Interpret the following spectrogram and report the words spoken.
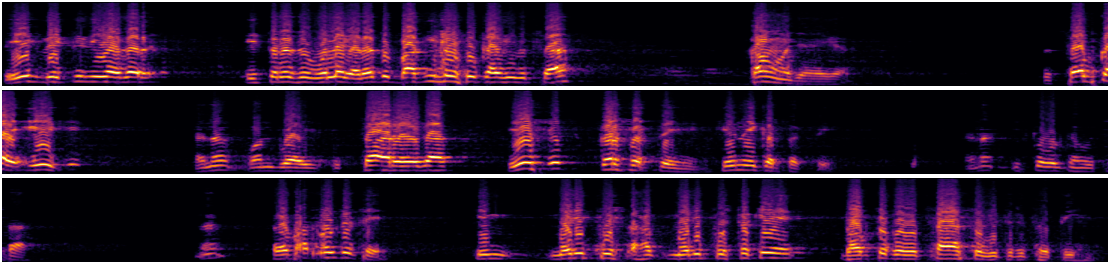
एक व्यक्ति भी अगर इस तरह से बोलेगा ना तो बाकी लोगों का भी उत्साह कम हो जाएगा। तो सबका एक, है ना? वन बॉय उत्साह रहेगा। ये कर सकते हैं, ये नहीं कर सकते, है ना? इसको बोलते हैं उत्साह ना? तो बोलते थे कि मेरी पुस्तक मेरी पुस्तकें भक्तों को उत्साह से वितरित होती हैं।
